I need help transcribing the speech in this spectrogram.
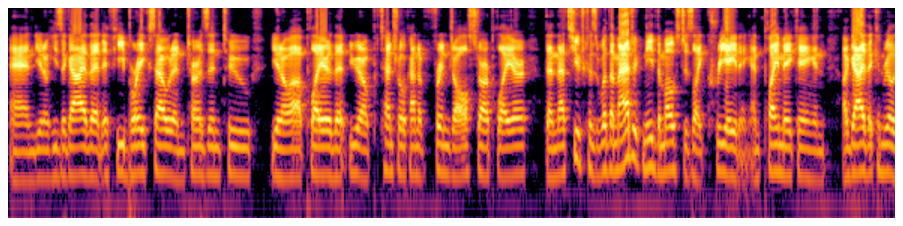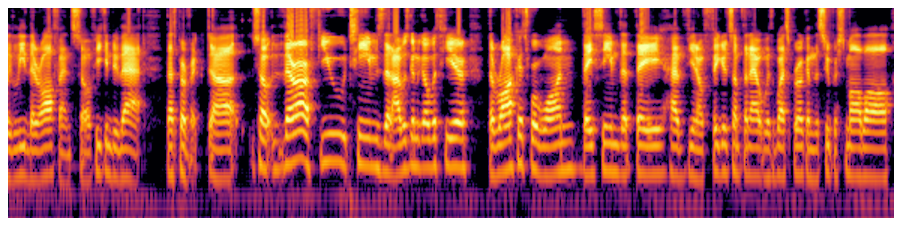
And, you know, he's a guy that if he breaks out and turns into, you know, a player that, you know, potential kind of fringe all star player, then that's huge because what the Magic need the most is like creating and playmaking and a guy that can really lead their offense. So if he can do that, that's perfect. Uh, so there are a few teams that I was going to go with here. The Rockets were one. They seem that they have, you know, figured something out with Westbrook and the super small ball,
